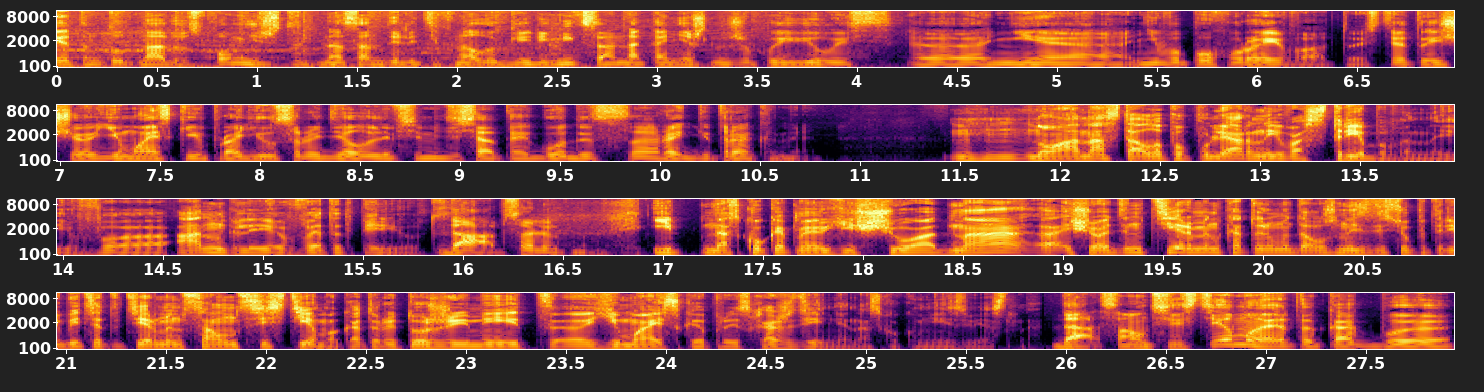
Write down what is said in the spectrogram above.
При этом тут надо вспомнить, что на самом деле технология ремикса, она, конечно же, появилась э, не, не в эпоху рейва. То есть это еще ямайские продюсеры делали в 70-е годы с регги-треками. Мгм. Но она стала популярной и востребованной в Англии в этот период. Да, абсолютно. И, насколько я понимаю, еще одна, э, еще один термин, который мы должны здесь употребить, это термин саунд-система, который тоже имеет э, ямайское происхождение, насколько мне известно. Да, саунд-система — это как бы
